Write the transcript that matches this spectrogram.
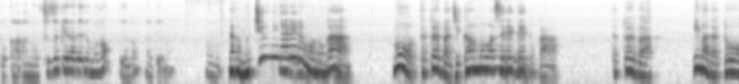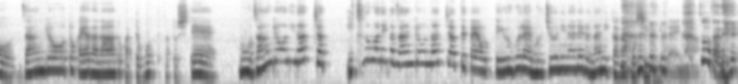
とかあの続けられるものっていうの？なんていうの、うん、なんか夢中になれるものうんうんうんが、もう例えば時間も忘れてとか、例えば今だと残業とか嫌だなとかって思ってたとしてもう残業になっちゃいつの間にか残業になっちゃってたよっていうぐらい夢中になれる何かが欲しいみたいな。そうだね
